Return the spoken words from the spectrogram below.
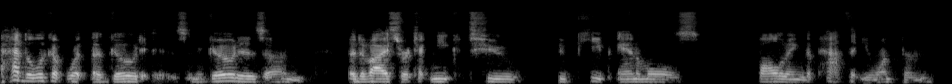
I had to look up what a goad is, and a goad is um, a device or a technique to to keep animals following the path that you want them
